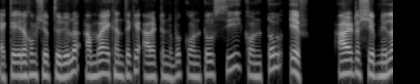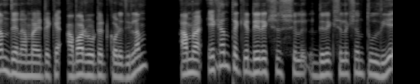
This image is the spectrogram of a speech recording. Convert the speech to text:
একটা এরকম শেপ তৈরি হলো। আমরা এখান থেকে আরেকটা নেব কন্ট্রোল সি, কন্ট্রোল এফ। আর একটা শেপ নিলাম দেন আমরা এটাকে আবার রোটেট করে দিলাম। আমরা এখান থেকে ডিরেকশন ডিরেক্ট সিলেকশন টুল দিয়ে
